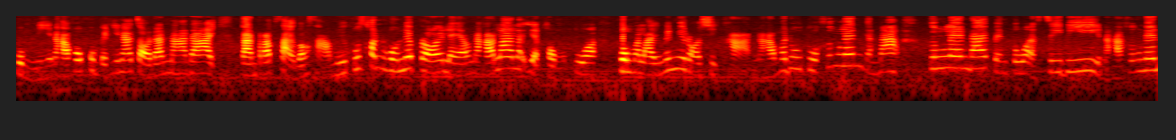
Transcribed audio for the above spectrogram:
ปุ่มนี้นะคะควบคุมไปที่หน้าจอด้านหน้าได้ การรับสายวางสายมีคุชคอนโทรลเรียบร้อยแล้วนะคะ รายละเอียดของตัวพวงมาลัยไม่มีรอยฉีกขาดนะคะ มาดูตัวเครื่องเล่นกันบ้าง เครื่องเล่นได้เป็นตัว CD นะคะ เครื่องเล่น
